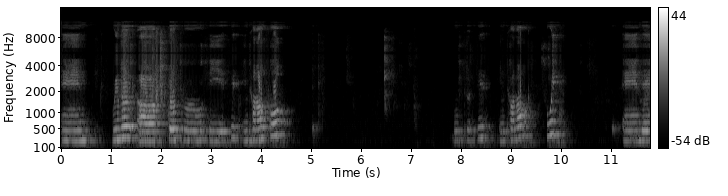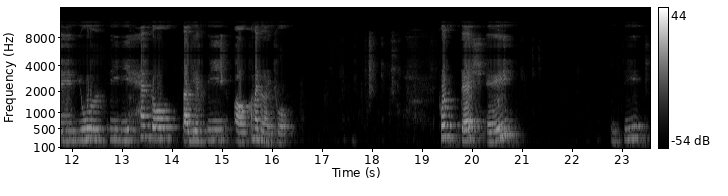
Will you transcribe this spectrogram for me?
And we will uh, go to the internal tool. Go to this internal suite and then you will see the handle.exe uh, command line tool. Put dash a, see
